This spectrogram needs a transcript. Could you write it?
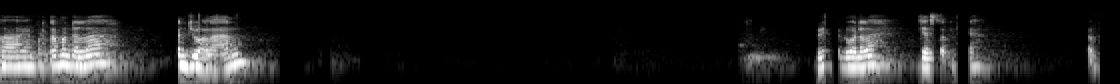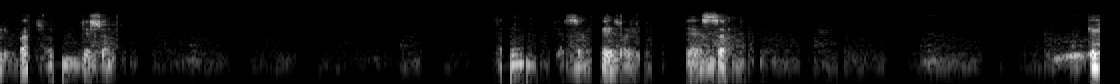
uh, yang pertama adalah penjualan. Dan yang kedua adalah JSON ya. Public function JSON. JSON. Eh sorry. JSON. Oke,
